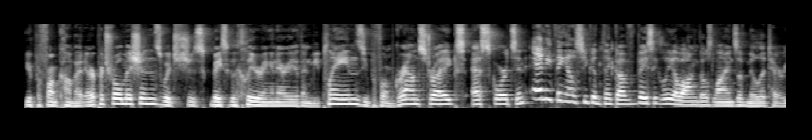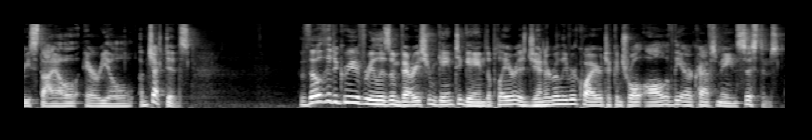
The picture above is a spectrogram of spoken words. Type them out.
You perform combat air patrol missions, which is basically clearing an area of enemy planes. You perform ground strikes, escorts, and anything else you can think of, basically along those lines of military style aerial objectives. Though the degree of realism varies from game to game, the player is generally required to control all of the aircraft's main systems.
